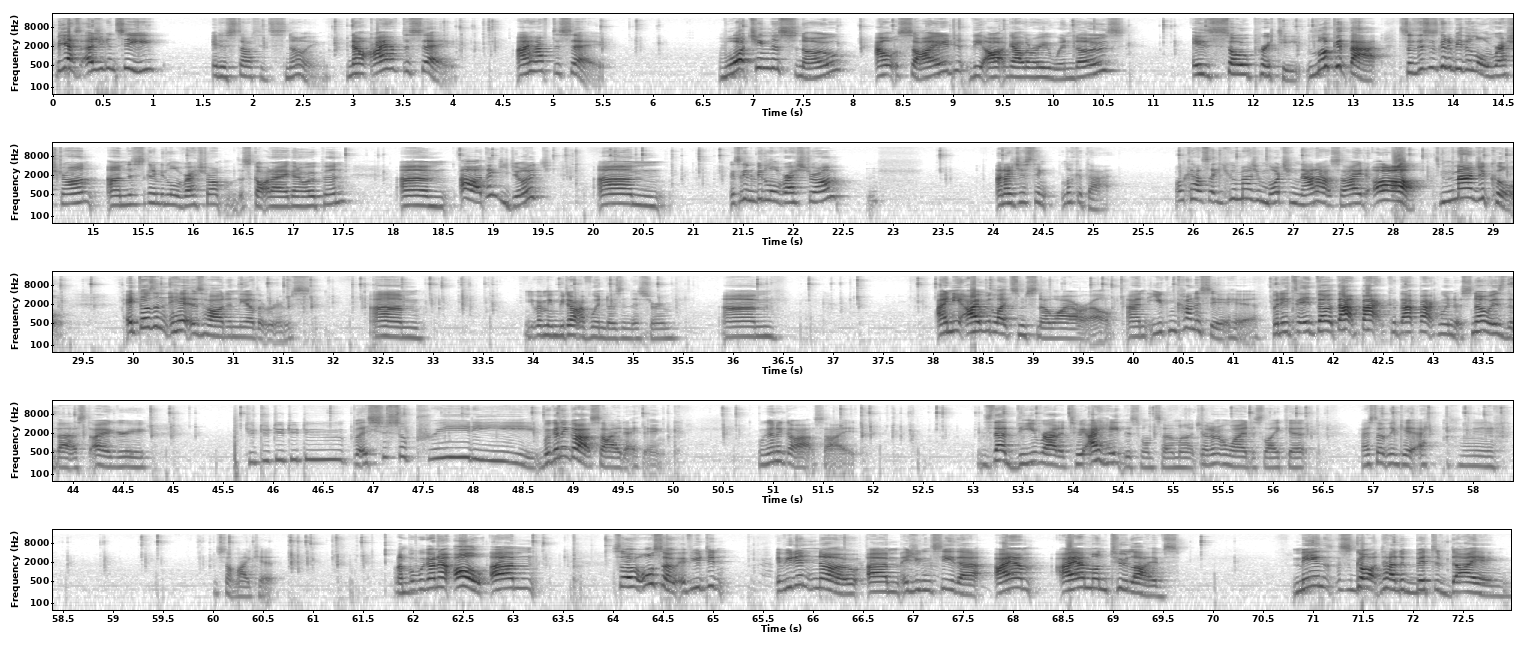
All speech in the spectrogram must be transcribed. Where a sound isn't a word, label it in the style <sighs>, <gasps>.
But yes, as you can see, it has started snowing. Now, I have to say, I have to say, watching the snow outside the art gallery windows is so pretty. Look at that. So this is going to be the little restaurant. Um, this is going to be the little restaurant that Scott and I are going to open. Um, oh, thank you, George. Um, it's going to be the little restaurant. And I just think, look at that. Look outside. You can imagine watching that outside. Oh, it's magical. It doesn't hit as hard in the other rooms. Um, I mean, we don't have windows in this room. Um, I need. I would like some snow IRL, and you can kind of see it here. But it's it that back that back window. Snow is the best. I agree. Do do do do do. But it's just so pretty. We're gonna go outside. I think. We're gonna go outside. Is that the Ratatouille? I hate this one so much. I don't know why I dislike it. I just don't think it. I, eh. I just don't like it. Um, but we're gonna. Oh, um. So also, if you didn't if you didn't know, um, as you can see there, I am I am on two lives. Me and Scott had a bit of dying.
